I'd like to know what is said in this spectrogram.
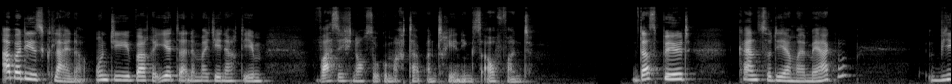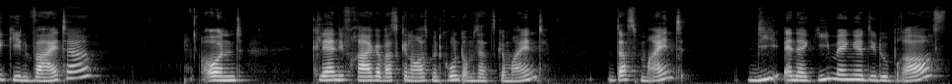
Aber die ist kleiner und die variiert dann immer je nachdem, was ich noch so gemacht habe an Trainingsaufwand. Das Bild kannst du dir ja mal merken. Wir gehen weiter und klären die Frage, was genau ist mit Grundumsatz gemeint. Das meint die Energiemenge, die du brauchst,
